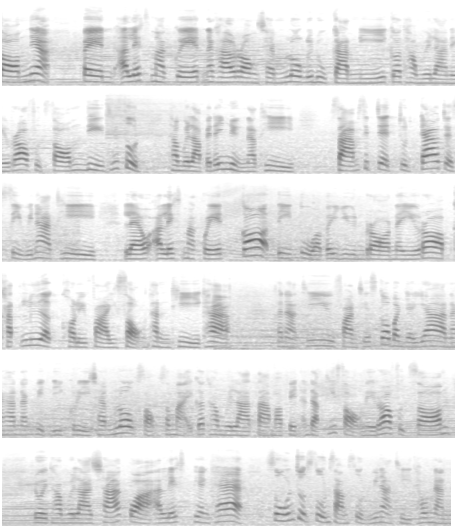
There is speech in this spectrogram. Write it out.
ซ้อมเนี่ยเป็นอเล็กซ์มาเกรสนะคะ รองแชมป์โลกฤดูกาลนี้ก็ทำเวลาในรอบฝึกซ้อมดีที่สุดทำเวลาไปได้ 1 นาที 37.974 วินาที แล้วอเล็กซ์มาเกรสก็ตีตั๋วไปยืนรอในรอบคัดเลือกคอลิฟาย 2 ทันทีค่ะ ขณะที่ฟานเชสโกบัญญาญานะคะนักบิดดีกรีแชมป์โลก 2 สมัยก็ทำเวลาตามมาเป็นอันดับที่ 2 ในรอบฝึกซ้อม โดยทำเวลาช้ากว่าอเล็กซ์เพียงแค่ 0.030 วินาทีเท่านั้น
